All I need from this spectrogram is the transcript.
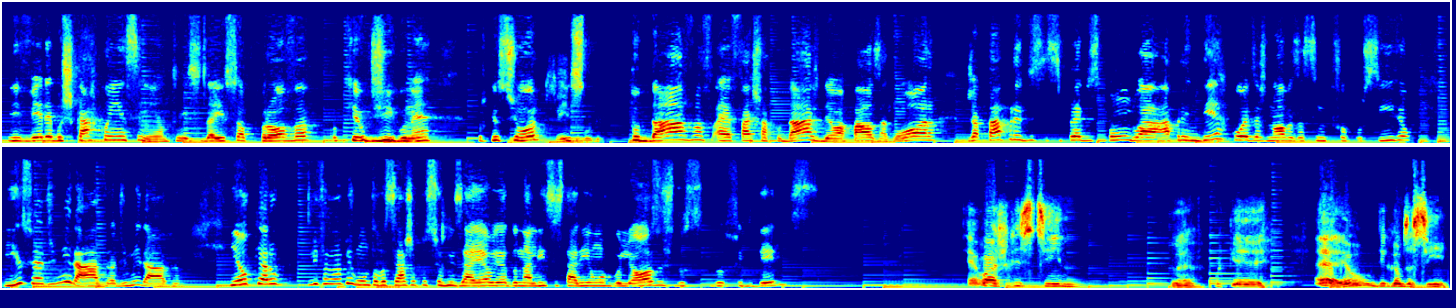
viver é buscar conhecimento. Isso daí só prova o que eu digo, né? Porque o senhor estudava, é, faz faculdade, deu uma pausa agora, já está se predispondo a aprender coisas novas assim que for possível. E isso é admirável, admirável. E eu quero lhe fazer uma pergunta. Você acha que o senhor Misael e a dona Alice estariam orgulhosos do, do filho deles? Eu acho que sim, né? Porque, é, eu, digamos assim,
